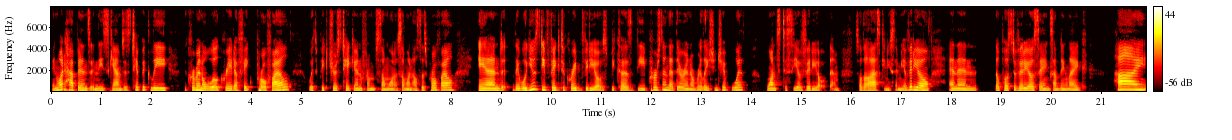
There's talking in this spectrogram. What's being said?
And what happens in these scams is typically the criminal will create a fake profile with pictures taken from someone someone else's profile and they will use deepfake to create videos because the person that they're in a relationship with wants to see a video of them so they'll ask can you send me a video and then they'll post a video saying something like hi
